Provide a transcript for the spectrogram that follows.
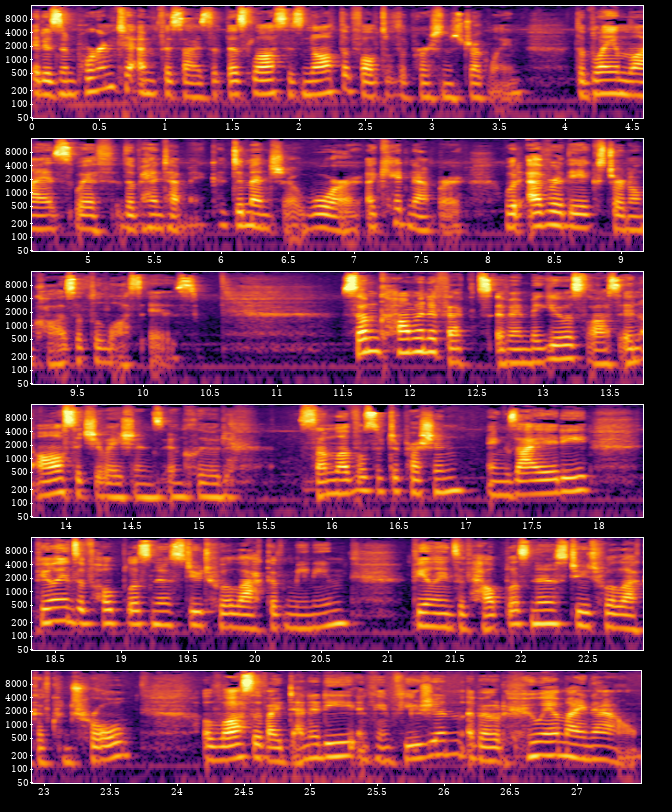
it is important to emphasize that this loss is not the fault of the person struggling. The blame lies with the pandemic, dementia, war, a kidnapper, whatever the external cause of the loss is. Some common effects of ambiguous loss in all situations include some levels of depression, anxiety, feelings of hopelessness due to a lack of meaning, feelings of helplessness due to a lack of control, a loss of identity and confusion about who am I now,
